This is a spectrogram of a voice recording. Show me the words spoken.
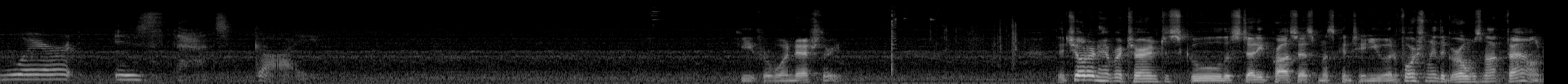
4? Where is that guy? Key for 1 3. The children have returned to school. The study process must continue. Unfortunately, the girl was not found.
